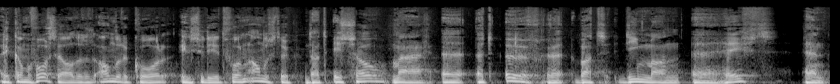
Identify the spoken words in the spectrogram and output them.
Ik kan me voorstellen dat het andere koor instudeert voor een ander stuk. Dat is zo, maar het oeuvre wat die man heeft... en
